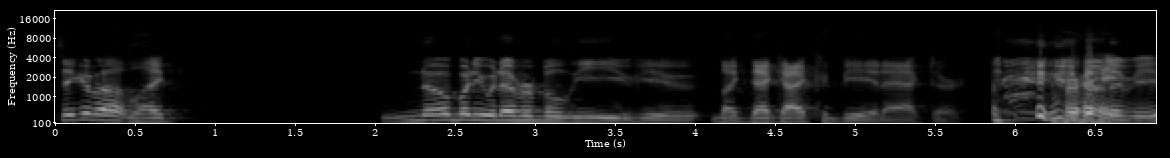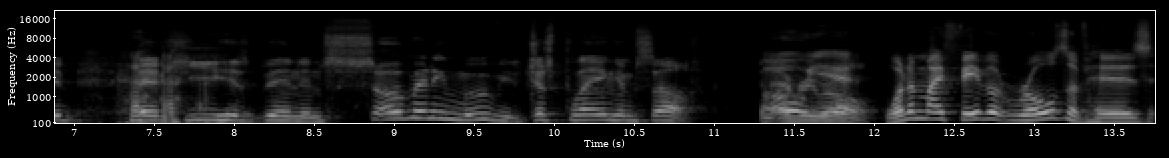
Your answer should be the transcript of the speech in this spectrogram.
think about like nobody would ever believe you like that guy could be an actor. you know what I mean? And he has been in so many movies just playing himself in oh every yeah, role. one of my favorite roles of his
